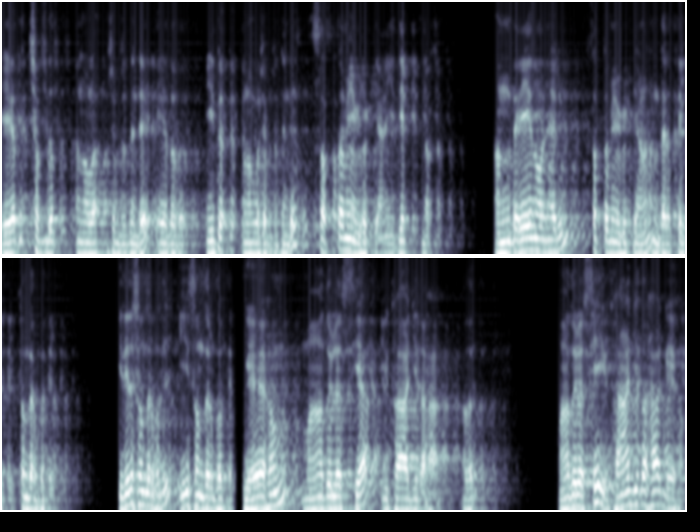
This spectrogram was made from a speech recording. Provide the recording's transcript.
ഏത് ശബ്ദം എന്നുള്ള ശബ്ദത്തിന്റെ ഏതത്? ഇത് എന്നുള്ള ശബ്ദത്തിന്റെ സപ്തമി വിഭക്തിയാണ് ഇതിൽ എന്നർത്ഥം അന്തരേ എന്ന് പറഞ്ഞാലും സപ്തമി വിഭക്തിയാണ് അന്തരത്തിൽ സന്ദർഭത്തിൽ. ഇതിൽ സന്ദർഭത്തിൽ ഈ സന്ദർഭത്തിൽ ഗേഹം മാതുലസ്യ യുധാജിത അത് മാതുലസ്യ യുധാജിത ഗേഹം.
